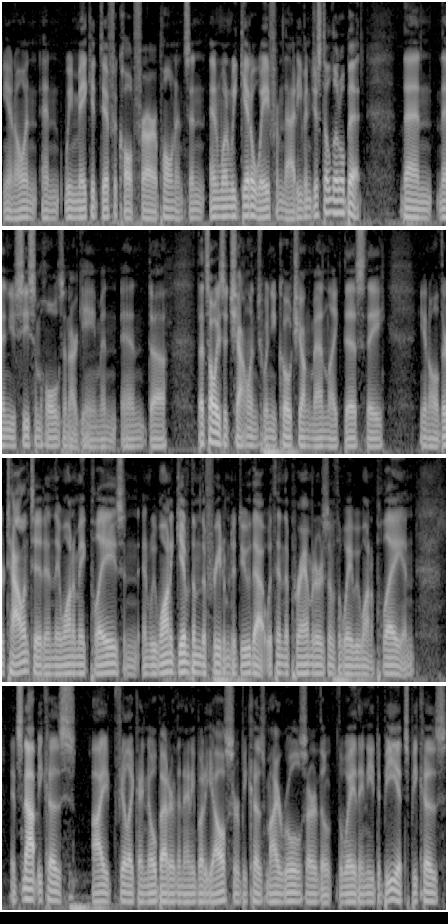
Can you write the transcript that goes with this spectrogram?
you know, and, and we make it difficult for our opponents. And, and when we get away from that, even just a little bit, then then you see some holes in our game. And and uh, that's always a challenge when you coach young men like this. They you know they're talented and they want to make plays and, and we want to give them the freedom to do that within the parameters of the way we want to play and it's not because I feel like I know better than anybody else or because my rules are the the way they need to be it's because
